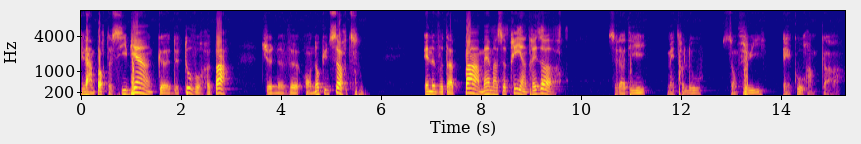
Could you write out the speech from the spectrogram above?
Il importe si bien que de tous vos repas, je ne veux en aucune sorte et ne vaut pas même à ce prix un trésor. Cela dit, Maître Loup s'enfuit et court encore.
